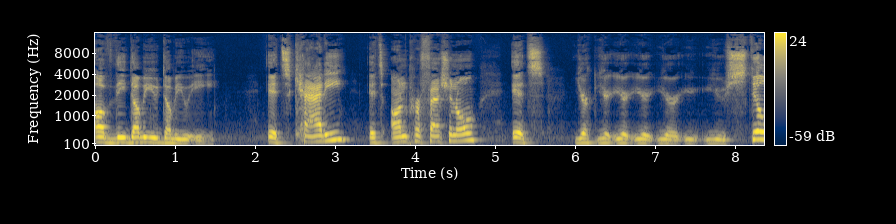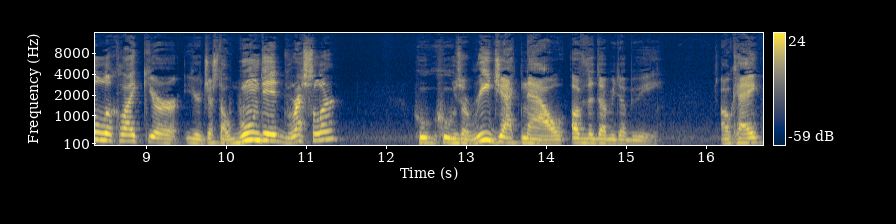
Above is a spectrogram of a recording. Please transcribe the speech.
of the WWE. It's catty, it's unprofessional, it's you're you're you're you're, you're you still look like you're you're just a wounded wrestler who who's a reject now of the WWE. Okay?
